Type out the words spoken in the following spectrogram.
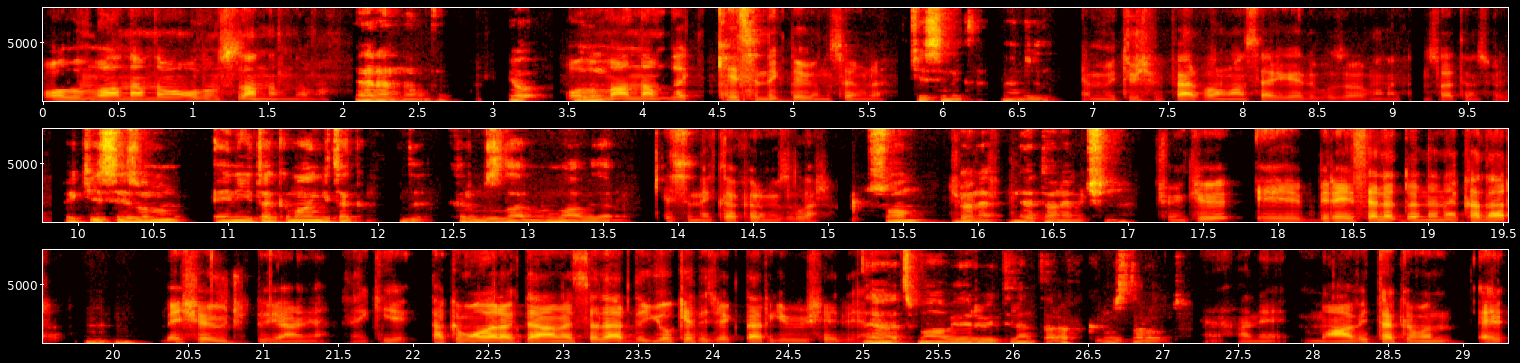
olumlu anlamda mı, olumsuz anlamda mı? Her anlamda. Yok. Olumlu anlamda kesinlikle Yunus Emre. Kesinlikle. Bence de. Yani müthiş bir performans sergiledi bu zamana kadar. Zaten söyledim. Peki sezonun en iyi takımı hangi takımdı? Kırmızılar mı, maviler mi? Kesinlikle kırmızılar. Son dönem, ne dönem içinde? Çünkü e, bireysele dönene kadar Hı hı. 5'e 3'tü yani. yani. Ki takım olarak devam etselerdi yok edecekler gibi bir şeydi yani. Evet, mavileri bitiren taraf kırmızılar oldu. Yani hani mavi takımın el,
